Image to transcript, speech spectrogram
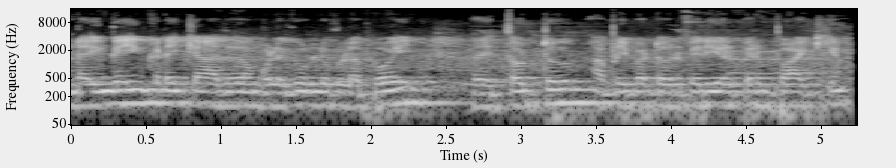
ஆனால் எங்கேயும் கிடைக்காது உங்களுக்கு உள்ளுக்குள்ளே போய் அதை தொட்டு அப்படிப்பட்ட ஒரு பெரிய ஒரு பெரும் பாக்கியம்.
